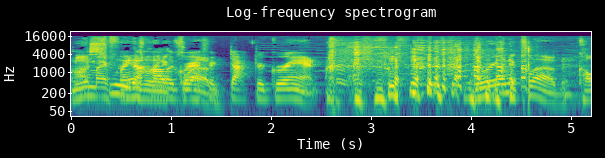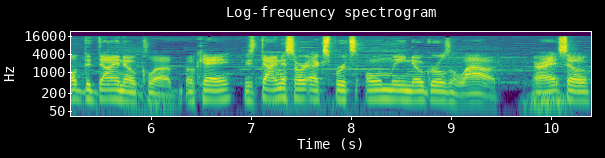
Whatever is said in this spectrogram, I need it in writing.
Me Aw, and my sweet, friends a were in a club. holographic Dr. Grant. we were in a club called the Dino Club, okay? It's dinosaur experts only, no girls allowed. All right, so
